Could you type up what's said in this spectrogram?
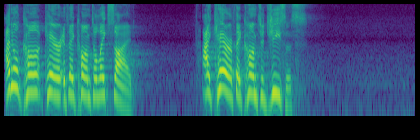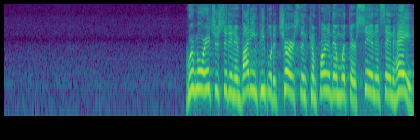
I don't care if they come to Lakeside. I care if they come to Jesus. We're more interested in inviting people to church than confronting them with their sin and saying, hey,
